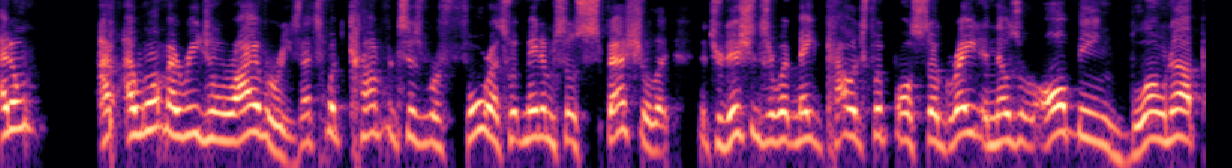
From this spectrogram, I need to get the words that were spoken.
I don't I, I, want my regional rivalries. That's what conferences were for. That's what made them so special. The traditions are what made college football so great. And those are all being blown up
